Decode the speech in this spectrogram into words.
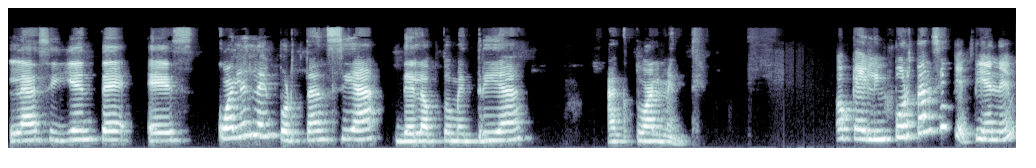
La siguiente es, ¿Cuál es la importancia de la optometría actualmente? Ok, la importancia que tiene,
